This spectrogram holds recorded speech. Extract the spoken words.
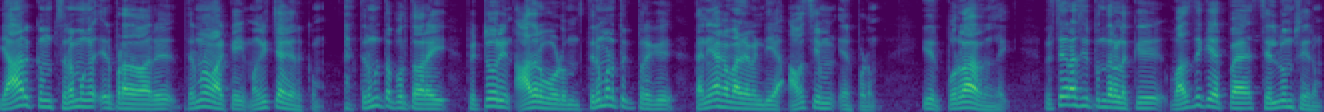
யாருக்கும் சிரமங்கள் ஏற்படாதவாறு திருமண வாழ்க்கை மகிழ்ச்சியாக இருக்கும். திருமணத்தை பொறுத்தவரை பெற்றோரின் ஆதரவோடும் திருமணத்துக்கு பிறகு தனியாக வாழ வேண்டிய அவசியம் ஏற்படும். இது பொருளாதார நிலை. விருச்சராசி பிறந்தவர்களுக்கு வசதிக்கு ஏற்ப செல்வம் சேரும்.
